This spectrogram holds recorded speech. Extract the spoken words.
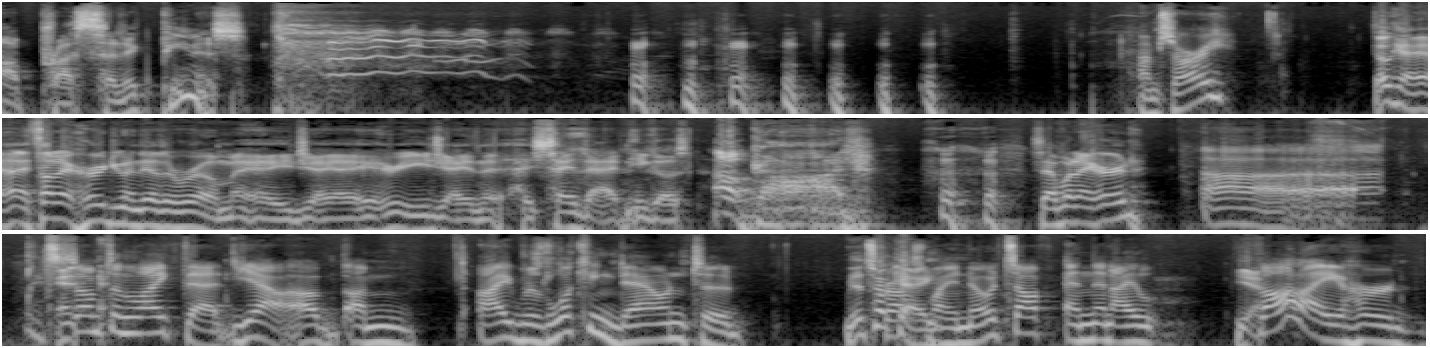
a prosthetic penis. I'm sorry? Okay, I thought I heard you in the other room, AJ. I hear EJ, and I say that, and he goes, "Oh God." Is that what I heard? Something like that. Yeah. uh, Um, I was looking down to It's cross okay. my notes off, and then I Yeah. thought I heard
